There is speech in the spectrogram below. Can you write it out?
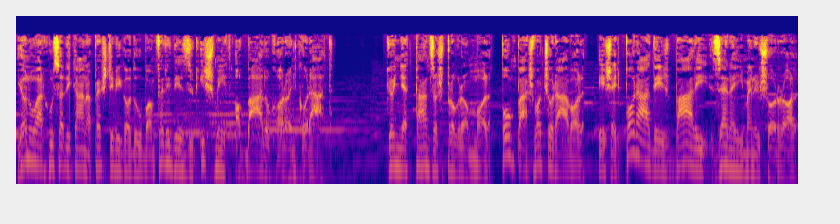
Január 20-án a Pesti Vigadóban felidézzük ismét a bálok aranykorát. Könnyed táncos programmal, pompás vacsorával és egy parádés báli zenei menüsorral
